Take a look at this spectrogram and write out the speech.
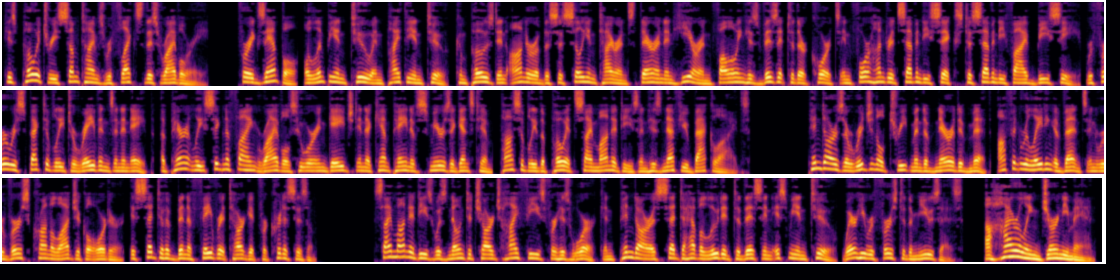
His poetry sometimes reflects this rivalry. For example, Olympian II and Pythian II, composed in honor of the Sicilian tyrants Theron and Hieron following his visit to their courts in 476–75 BC, refer respectively to ravens and an ape, apparently signifying rivals who were engaged in a campaign of smears against him, possibly the poets Simonides and his nephew Bacchylides. Pindar's original treatment of narrative myth, often relating events in reverse chronological order, is said to have been a favorite target for criticism. Simonides was known to charge high fees for his work and Pindar is said to have alluded to this in Isthmian II, where he refers to the muse as a hireling journeyman.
